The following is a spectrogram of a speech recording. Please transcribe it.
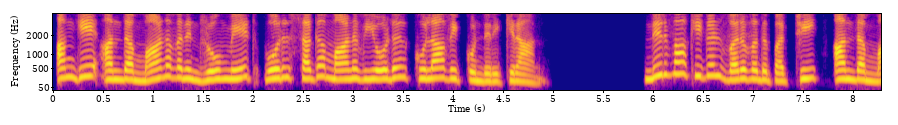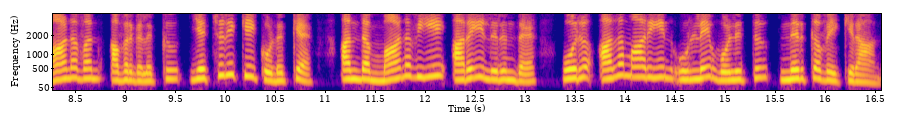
அங்கே அந்த மாணவனின் ரூம்மேட் ஒரு சக மாணவியோடு குலாவிக் கொண்டிருக்கிறான். நிர்வாகிகள் வருவது பற்றி அந்த மாணவன் அவர்களுக்கு எச்சரிக்கை கொடுக்க அந்த மாணவியே அறையிலிருந்த ஒரு அலமாரியின் உள்ளே ஒழித்து நிற்க வைக்கிறான்.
